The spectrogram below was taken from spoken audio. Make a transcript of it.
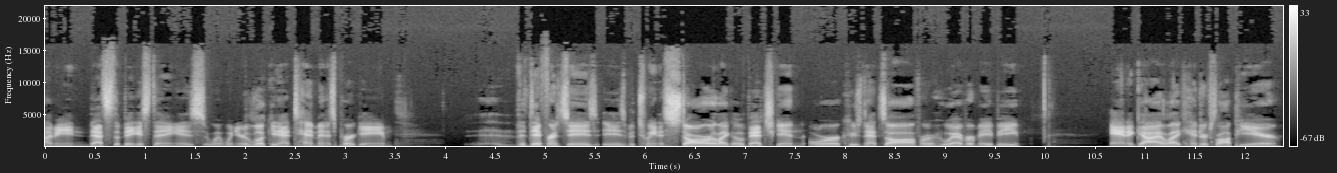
I mean, that's the biggest thing is when, when you're looking at 10 minutes per game, the difference is is between a star like Ovechkin or Kuznetsov or whoever it may be, and a guy like Hendrix Lapierre.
